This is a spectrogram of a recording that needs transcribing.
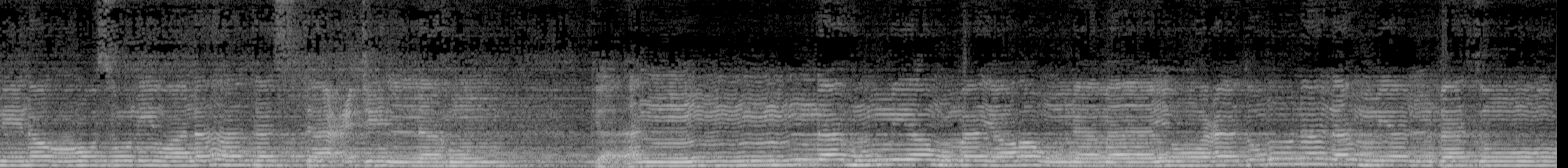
من الرسل ولا تستعجل لهم. كأنهم يوم يرون ما يوعدون لم يلبثوا.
